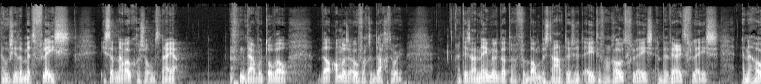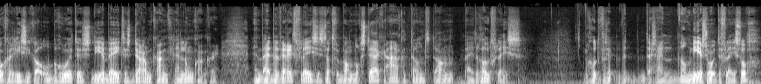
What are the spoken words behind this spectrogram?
Hoe zit het met vlees? Is dat nou ook gezond? Nou ja, daar wordt toch wel, wel anders over gedacht hoor. Het is aannemelijk dat er een verband bestaat tussen het eten van rood vlees en bewerkt vlees en een hoger risico op beroertes, diabetes, darmkanker en longkanker. En bij bewerkt vlees is dat verband nog sterker aangetoond dan bij het rood vlees. Maar goed, er zijn wel meer soorten vlees, toch?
